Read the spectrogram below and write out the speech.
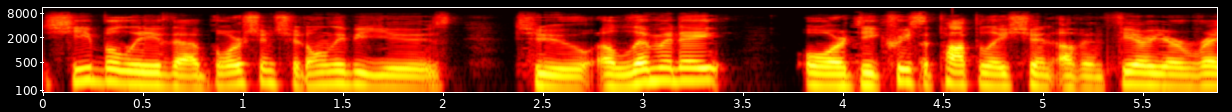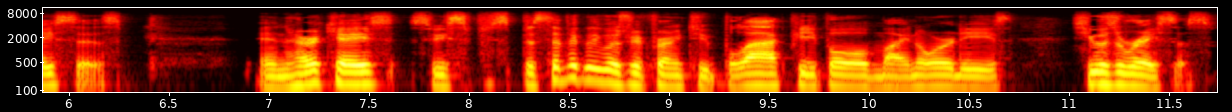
she believed that abortion should only be used to eliminate or decrease the population of inferior races. In her case, she specifically was referring to black people, minorities. She was a racist.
